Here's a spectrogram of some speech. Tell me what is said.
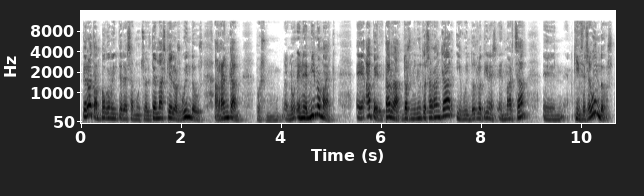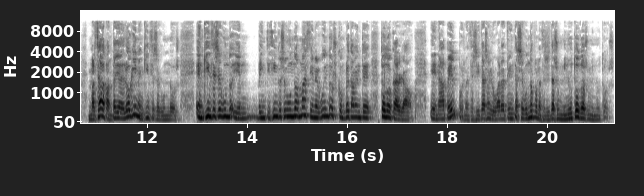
pero tampoco me interesa mucho. El tema es que los Windows arrancan pues en el mismo Mac eh, Apple tarda dos minutos a arrancar y Windows lo tienes en marcha en 15 segundos. En marcha la pantalla de login en 15 segundos. En 15 segundos y en 25 segundos más tienes Windows completamente todo cargado. En Apple, pues necesitas, en lugar de 30 segundos, pues necesitas un minuto, dos minutos.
